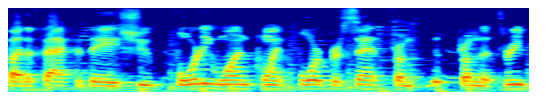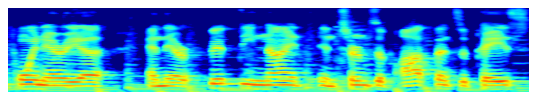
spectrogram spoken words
by the fact that they shoot 41.4% from the, from the three-point area and they are 59th in terms of offensive pace.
